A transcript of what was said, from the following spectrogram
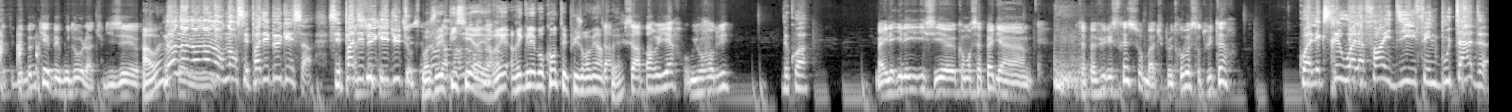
c'était débunké, Bégodo, là. Tu disais. euh, Ah ouais Non, non, non, non, non, non, c'est pas débugué, ça. C'est pas Ah, débugué du tout. Non, je vais pisser. non, non, non. Ré- Réglez vos comptes et puis je reviens Ça, après. ça a apparu hier ou aujourd'hui? De quoi? Bah, il est, il est ici, euh, comment ça s'appelle? Il y a un... T'as pas vu l'extrait sur Bah, tu peux le trouver sur Twitter. Quoi, l'extrait où à la fin, il dit, il fait une boutade?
